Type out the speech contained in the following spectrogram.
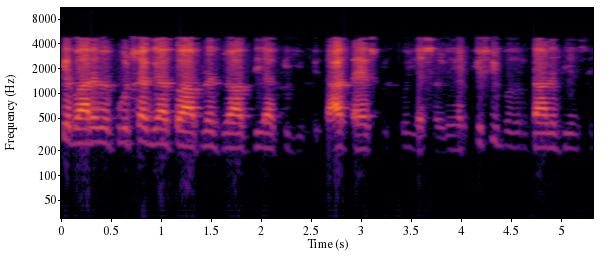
کے بارے میں پوچھا گیا تو آپ نے جواب دیا کہ یہ بدعت ہے، اس کی کوئی اثر نہیں اور کسی بزرگان دین سے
